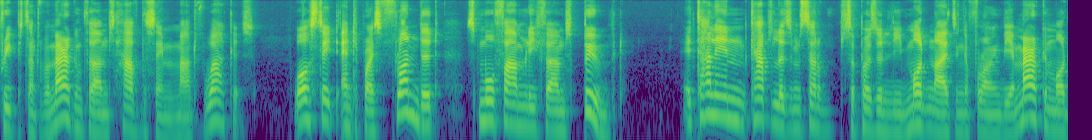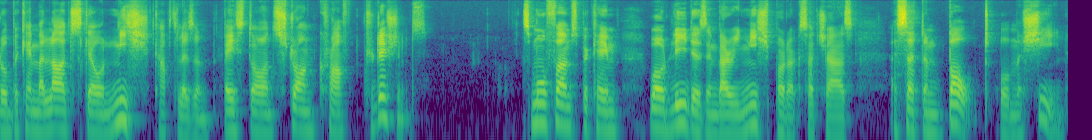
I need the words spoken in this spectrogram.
3% of American firms have the same amount of workers. While state enterprise floundered, small family firms boomed. Italian capitalism, instead of supposedly modernizing and following the American model, became a large scale niche capitalism based on strong craft traditions. Small firms became world leaders in very niche products such as a certain bolt or machine.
